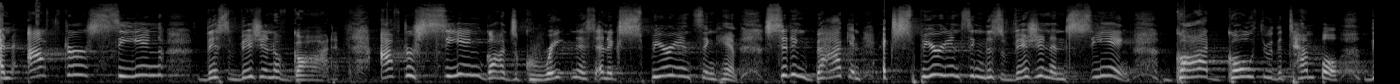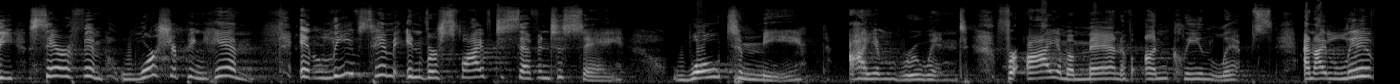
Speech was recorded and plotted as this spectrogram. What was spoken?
And after seeing this vision of God, after seeing God's greatness and experiencing Him, sitting back and experiencing this vision and seeing God go through the temple, the seraphim worshiping Him, it leaves him in verse 5 to 7 to say, Woe to me! I am ruined, for I am a man of unclean lips, and I live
